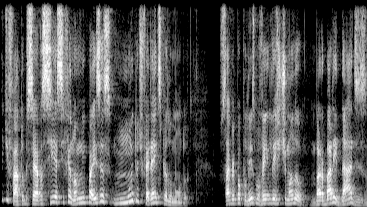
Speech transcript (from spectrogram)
E de fato observa-se esse fenômeno em países muito diferentes pelo mundo. O cyberpopulismo vem legitimando barbaridades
